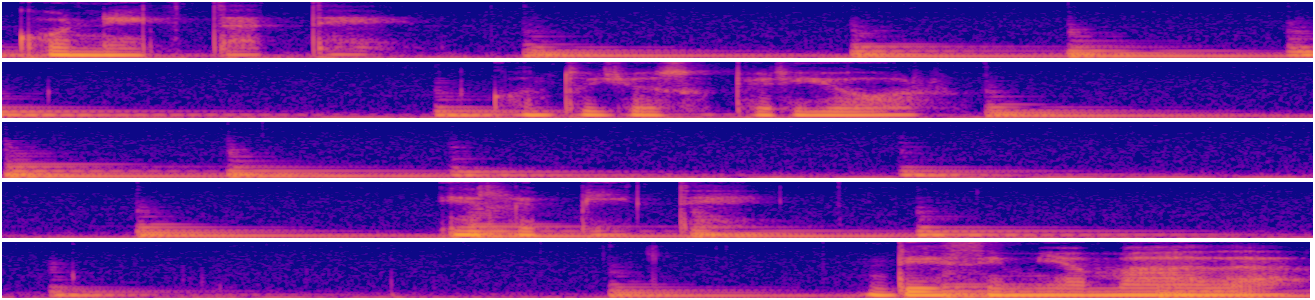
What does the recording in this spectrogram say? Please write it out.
Conéctate con tu yo superior. Y repite. Desde mi amada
